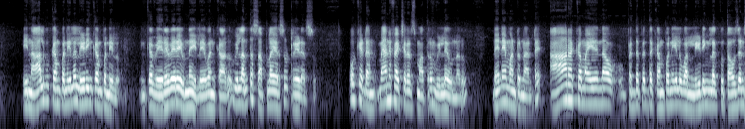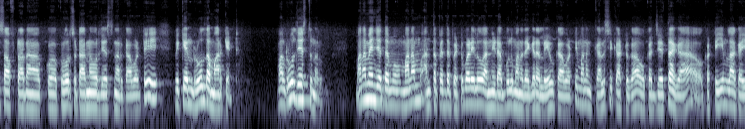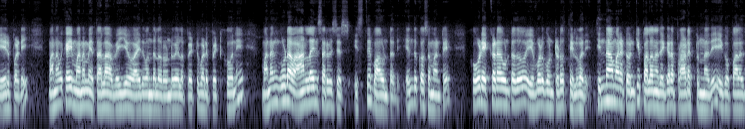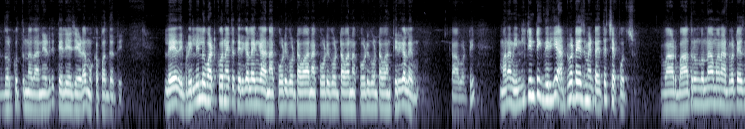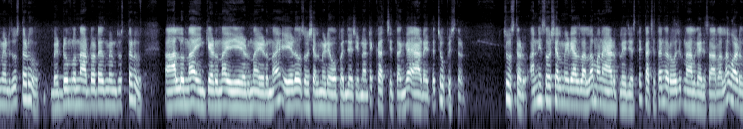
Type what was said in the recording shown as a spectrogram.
ఈ నాలుగు కంపెనీల లీడింగ్ కంపెనీలు ఇంకా వేరే వేరే ఉన్నాయి లేవని కాదు. వీళ్ళంతా suppliers traders. Okay done. Manufacturers మాత్రం వీళ్ళే ఉన్నారు. నేనేమంటున్నా అంటే ఆ రకమైన పెద్ద పెద్ద కంపెనీలు వాళ్ళ లీడింగ్లకు thousands of turn crores turn over చేస్తున్నారు కాబట్టి we can rule the market వాళ్ళు రూల్ చేస్తున్నారు. మనం ఏం చేద్దాము? మనం అంత పెద్ద పెట్టుబడులు అన్ని డబ్బులు మన దగ్గర లేవు కాబట్టి మనం కలిసి కట్టుగా ఒక జతగా ఒక టీం లాగా ఏర్పడి మనకై మనమే తలా వెయ్యి ఐదు వందలు రెండు వేల పెట్టుబడి పెట్టుకొని మనం కూడా ఆన్లైన్ సర్వీసెస్ ఇస్తే బాగుంటుంది. ఎందుకోసం అంటే కోడి ఎక్కడ ఉంటుందో ఎవడు కొంటాడో తెలియదు తిందామనేటోనికి పలానా దగ్గర ప్రోడక్ట్ ఉన్నది ఇగో పలా దొరుకుతున్నది అనేది తెలియజేయడం ఒక పద్ధతి. లేదు ఇప్పుడు ఇల్లు పట్టుకొని అయితే తిరగలేంగా నా కోడి కొంటావా నా కోడి కొంటావా నా కోడి కొంటావా అని తిరగలేము. కాబట్టి మనం ఇంటింటికి తిరిగి అడ్వర్టైజ్మెంట్ అయితే చెప్పొచ్చు. వాడు బాత్రూంలో ఉన్న మన అడ్వర్టైజ్మెంట్ చూస్తాడు బెడ్రూమ్లో ఉన్న అడ్వర్టైజ్మెంట్ చూస్తాడు వాళ్ళున్నా ఇంకేడున్నా ఏడున్నా ఏడున్నా ఏడో సోషల్ మీడియా ఓపెన్ చేసిండంటే ఖచ్చితంగా యాడ్ అయితే చూపిస్తాడు. చూస్తాడు. అన్ని సోషల్ మీడియాలల్లో మన యాడ్ ప్లే చేస్తే ఖచ్చితంగా రోజుకు నాలుగైదు సార్లల్లో వాడు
